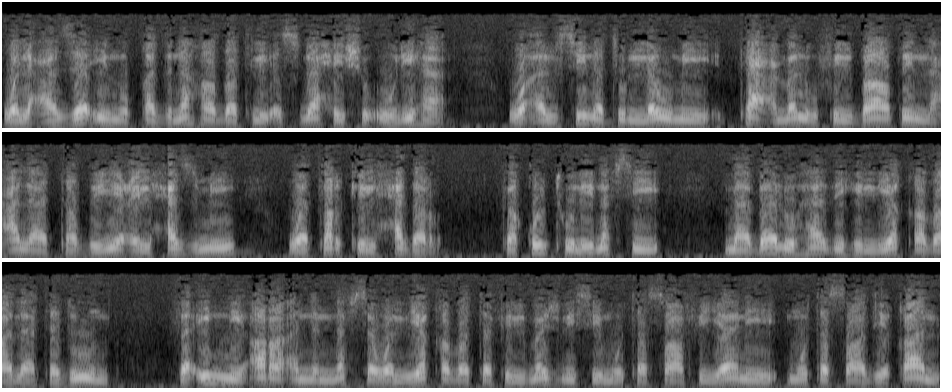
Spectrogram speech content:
والعزائم قد نهضت لإصلاح شؤونها وألسنة اللوم تعمل في الباطن على تضييع الحزم وترك الحذر. فقلت لنفسي ما بال هذه اليقظة لا تدوم؟ فإني أرى أن النفس واليقظة في المجلس متصافيان متصادقان.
